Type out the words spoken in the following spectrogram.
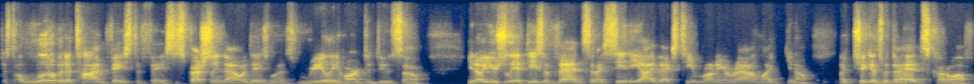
just a little bit of time face to face, especially nowadays when it's really hard to do so you know, usually at these events, and I see the IBEX team running around like, you know, like chickens with their heads cut off.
